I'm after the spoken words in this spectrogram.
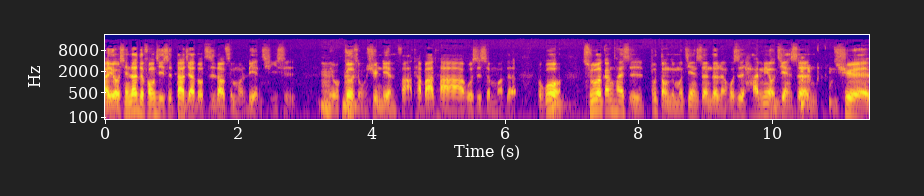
还有现在的风气是大家都知道怎么练，其实有各种训练法，塔巴塔或是什么的。不过除了刚开始不懂怎么健身的人，或是还没有健身却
